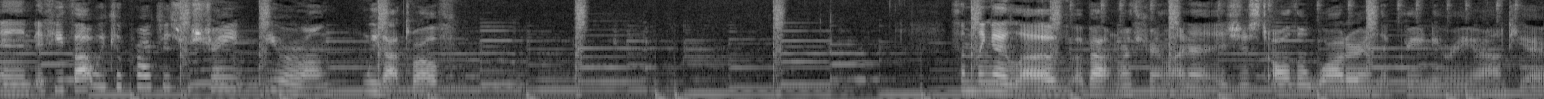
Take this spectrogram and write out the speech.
And if you thought we could practice restraint, you were wrong. We got 12. Something I love about North Carolina is just all the water and the greenery around here.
